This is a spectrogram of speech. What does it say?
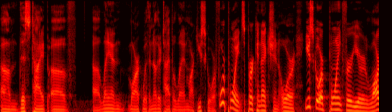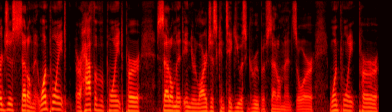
um, this type of uh, landmark with another type of landmark, you score four points per connection, or you score a point for your largest settlement, one point or half of a point per settlement in your largest contiguous group of settlements, or one point per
